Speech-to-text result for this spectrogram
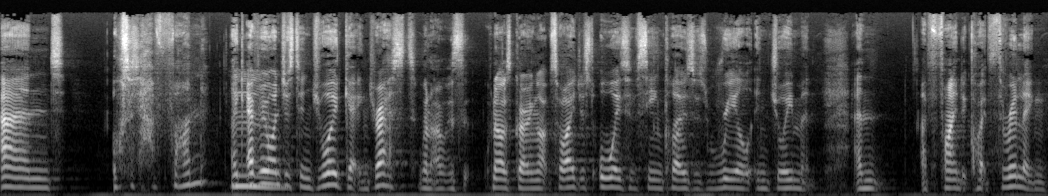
And also to have fun. Like everyone just enjoyed getting dressed when I was when I was growing up. So I just always have seen clothes as real enjoyment, and I find it quite thrilling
